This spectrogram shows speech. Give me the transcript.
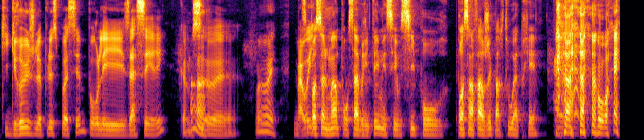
qu'ils grugent le plus possible pour les acérer. Comme Ah. ça. euh, Ouais, ouais. Ben c'est oui. pas seulement pour s'abriter, mais c'est aussi pour pas s'enfarger partout après. ouais.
